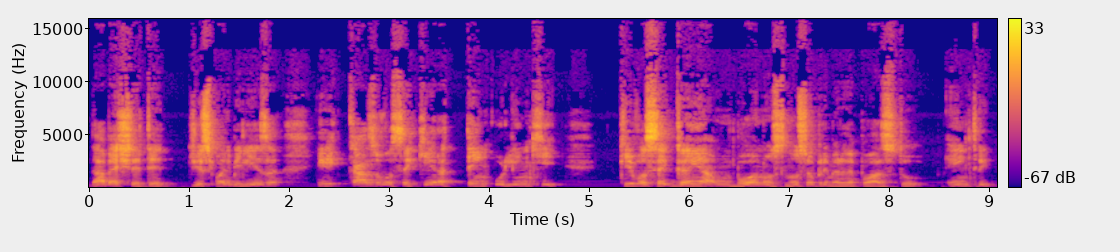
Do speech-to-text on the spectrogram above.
da BetTT disponibiliza e caso você queira, tem o link que você ganha um bônus no seu primeiro depósito entre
